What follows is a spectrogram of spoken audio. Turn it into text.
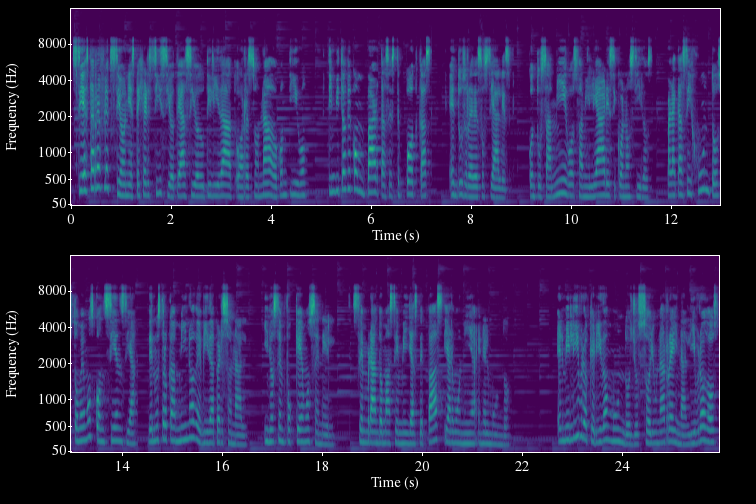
Si esta reflexión y este ejercicio te ha sido de utilidad o ha resonado contigo, te invito a que compartas este podcast en tus redes sociales, con tus amigos, familiares y conocidos, para que así juntos tomemos conciencia de nuestro camino de vida personal y nos enfoquemos en él, sembrando más semillas de paz y armonía en el mundo. En mi libro Querido Mundo, Yo Soy una Reina, libro 2,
